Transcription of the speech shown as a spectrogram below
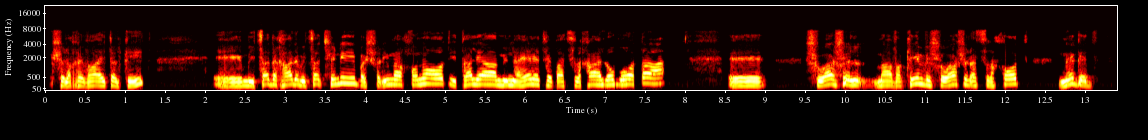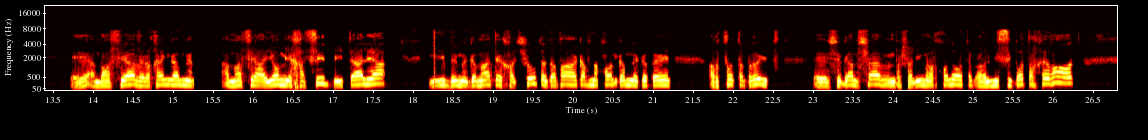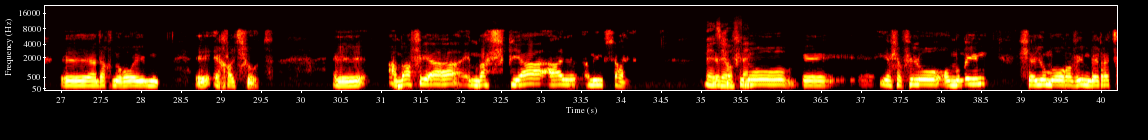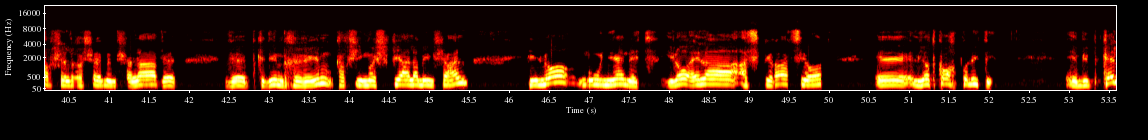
של החברה האיטלקית. אה, מצד אחד ומצד שני, בשנים האחרונות איטליה מנהלת ובהצלחה לא מועטה אה, שורה של מאבקים ושורה של הצלחות נגד המאפיה, ולכן גם המאפיה היום יחסית באיטליה היא במגמת היחלשות, הדבר אגב נכון גם לגבי ארצות הברית, שגם שם בשנים האחרונות, אבל מסיבות אחרות, אה, אנחנו רואים אה, היחלשות. אה, המאפיה משפיעה על הממשל. באיזה אופן? אפילו, יש אפילו אומרים שהיו מעורבים ברצח של ראשי ממשלה ו, ופקידים בכירים, כך שהיא משפיעה על הממשל. היא לא מעוניינת, היא לא, אין לה אספירציות אה, להיות כוח פוליטי. הם כן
